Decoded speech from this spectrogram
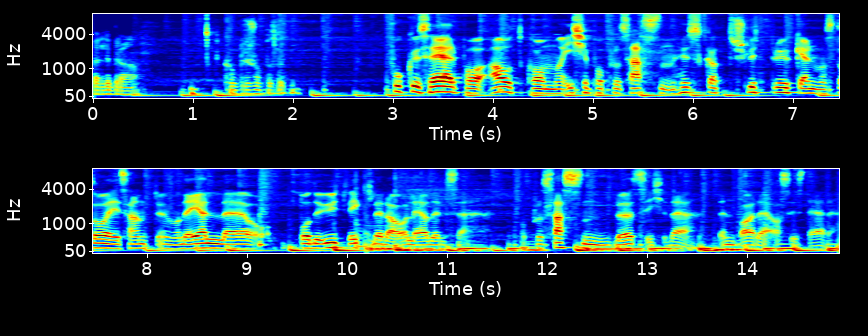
veldig bra konklusjon på slutten. Fokuser på outcome og ikke på prosessen. Husk at sluttbrukeren må stå i sentrum, og det gjelder både utviklere og ledelse. Og prosessen løser ikke det, den bare assisterer.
